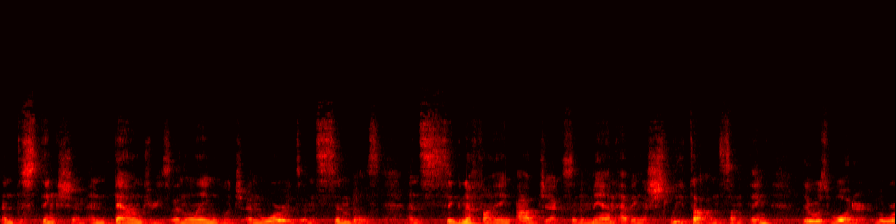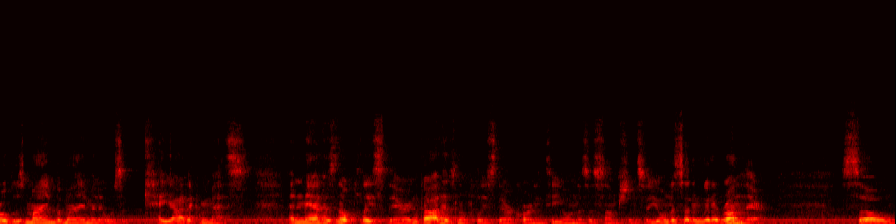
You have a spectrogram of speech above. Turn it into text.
and distinction and boundaries and language and words and symbols and signifying objects and man having a shlita on something. There was water. The world was mayim b'mayim, and it was a chaotic mess. And man has no place there, and God has no place there, according to Yonah's assumption. So Yonah said, "I'm going to run there." So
